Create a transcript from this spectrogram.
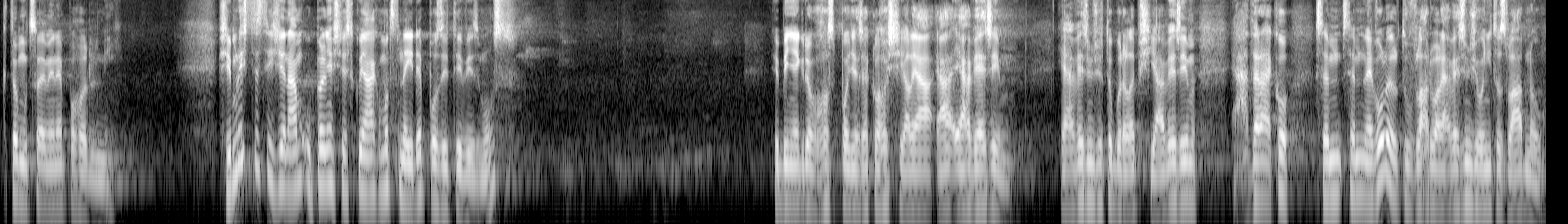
k tomu, co je mi nepohodlný. Všimli jste si, že nám úplně v Česku nějak moc nejde pozitivismus? Kdyby někdo v hospodě řekl, hoši, ale já, já, já věřím. Já věřím, že to bude lepší. Já věřím, já teda jako jsem, jsem nevolil tu vládu, ale já věřím, že oni to zvládnou.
